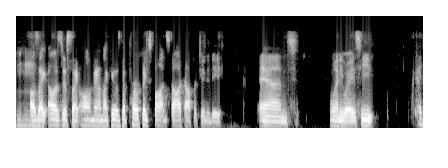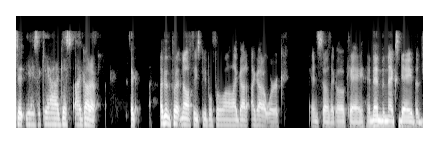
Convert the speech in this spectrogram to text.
mm-hmm. i was like i was just like oh man like it was the perfect spot and stalk opportunity and well anyways he like I did, yeah, he's like, yeah, I guess I gotta. Like I've been putting off these people for a while. I got, I gotta work. And so I was like, okay. And then the next day, the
